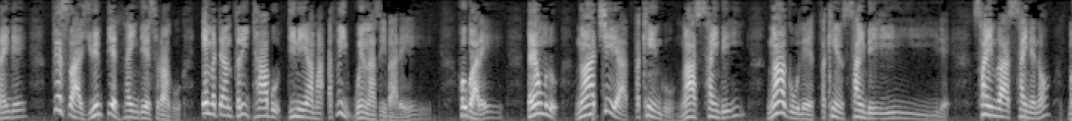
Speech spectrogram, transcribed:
နိုင်တယ်သစ္စာယွင်းပြက်နိုင်တယ်ဆိုတာကိုအင်မတန်သတိထားဖို့ဒီနေရာမှာအသိဝင်လာစေပါတယ်ဟုတ်ပါတယ်ဒါကြောင့်မလို့ငါချစ်ရသခင်ကိုငါဆိုင်ပေ၏ငါကိုလည်းသခင်ဆိုင်ပေ၏တဲ့ဆိုင်သာဆိုင်တယ်နော်မ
